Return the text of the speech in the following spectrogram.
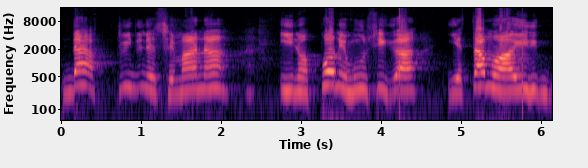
da fin de semana y nos pone música y estamos ahí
